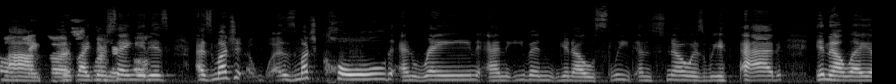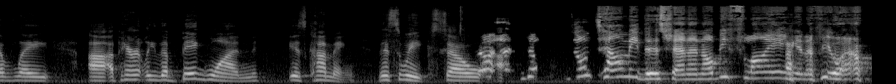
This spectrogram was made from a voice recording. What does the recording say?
Oh um, like they're saying, it is as much as much cold and rain and even you know sleet and snow as we've had in LA of late. Uh, apparently, the big one is coming this week. So uh, don't, don't tell me this, Shannon. I'll be flying in a few hours.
